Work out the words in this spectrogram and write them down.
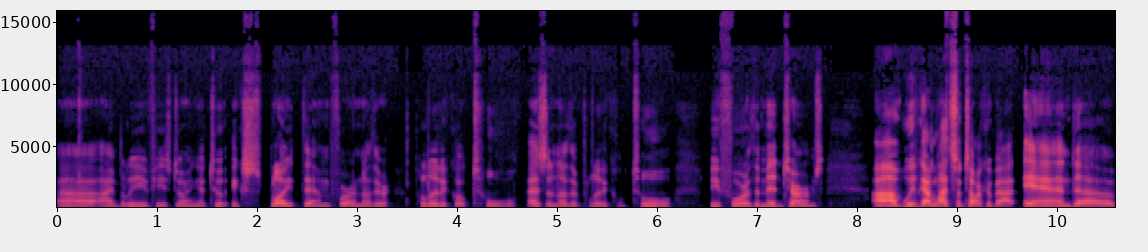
Uh, I believe he's doing it to exploit them for another political tool, as another political tool before the midterms. Uh, we've got lots to talk about, and uh,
